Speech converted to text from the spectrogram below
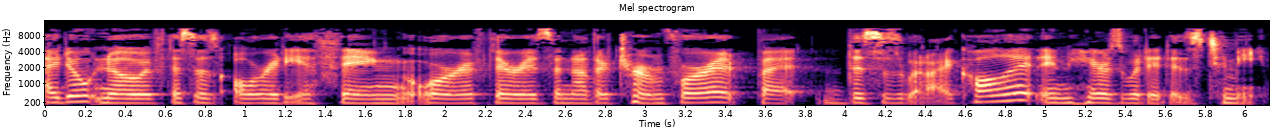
I don't know if this is already a thing or if there is another term for it, but this is what I call it, and here's what it is to me.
